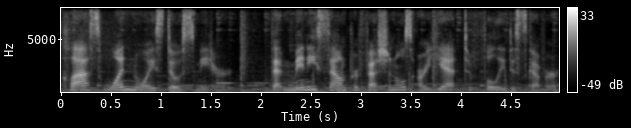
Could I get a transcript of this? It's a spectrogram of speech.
Class 1 noise dosimeter that many sound professionals are yet to fully discover.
